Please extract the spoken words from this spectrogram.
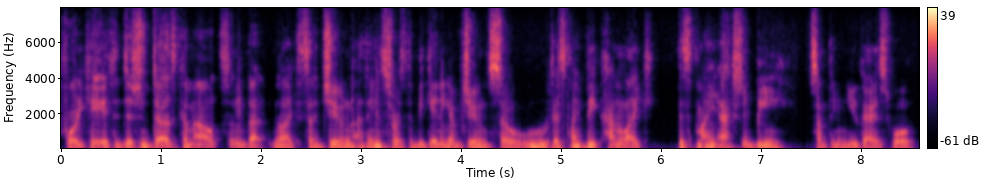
40k 8th edition does come out, and that, like I said, June. I think it's towards the beginning of June. So ooh, this might be kind of like this might actually be something you guys will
